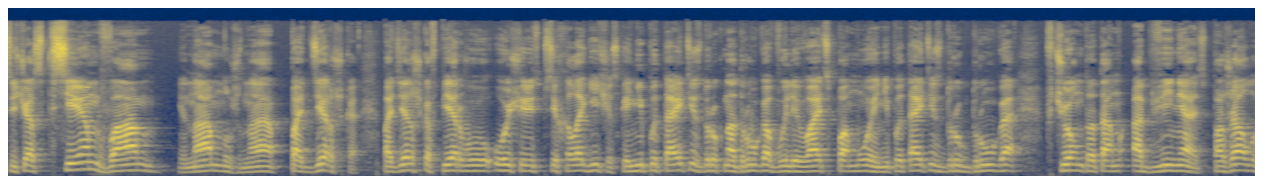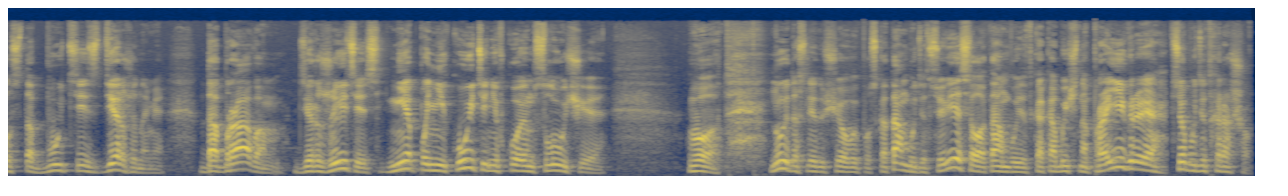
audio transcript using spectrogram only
Сейчас всем вам и нам нужна поддержка. Поддержка в первую очередь психологическая. Не пытайтесь друг на друга выливать помои. Не пытайтесь друг друга в чем-то там обвинять. Пожалуйста, будьте сдержанными. Добра вам, держитесь, не паникуйте ни в коем случае. Вот. Ну и до следующего выпуска. Там будет все весело, там будет, как обычно, про игры. Все будет хорошо.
